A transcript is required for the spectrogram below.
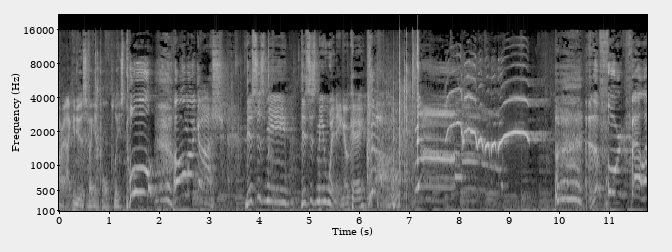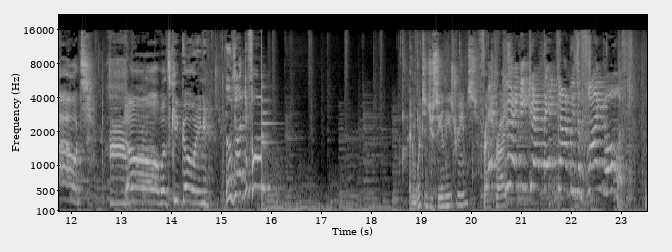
All right, I can do this if I can pull, please. Pull! Oh my gosh! This is me, this is me winning, okay? No! The fork fell out! Oh, let's keep going. Who's on the phone? And what did you see in these dreams? French fries?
